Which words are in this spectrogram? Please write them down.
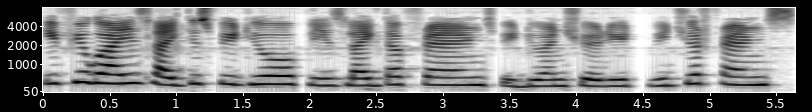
If you guys like this video, please like the friends video and share it with your friends.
